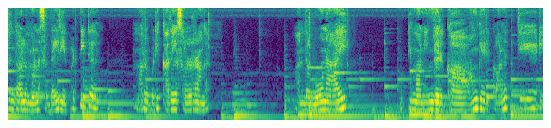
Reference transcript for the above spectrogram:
இருந்தாலும் மனசை தைரியப்படுத்திட்டு மறுபடி கதையை சொல்கிறாங்க அந்த ஓனாய் குட்டிமான் இங்க இருக்கா அங்க இருக்கான்னு தேடி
